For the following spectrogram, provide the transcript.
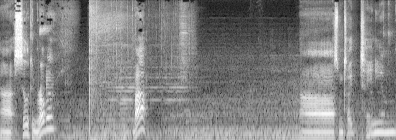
Uh, silicon rubber. Wow. Uh, some titanium.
